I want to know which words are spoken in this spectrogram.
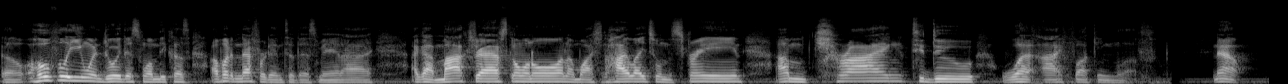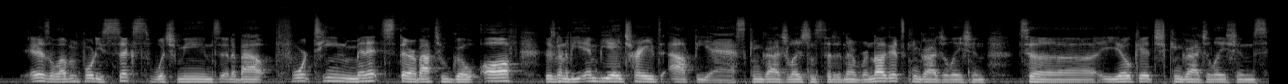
Uh, hopefully you enjoy this one because I put an effort into this, man. I I got mock drafts going on. I'm watching highlights on the screen. I'm trying to do what I fucking love. Now, It is 11:46, which means in about 14 minutes they're about to go off. There's going to be NBA trades out the ass. Congratulations to the Denver Nuggets. Congratulations to Jokic. Congratulations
